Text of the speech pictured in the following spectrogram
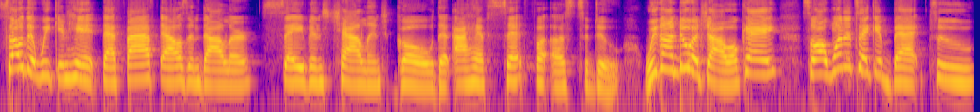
so that we can hit that $5,000 savings challenge goal that I have set for us to do. We're going to do it, y'all, okay? So I want to take it back to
